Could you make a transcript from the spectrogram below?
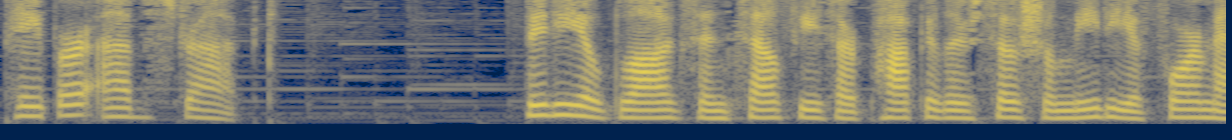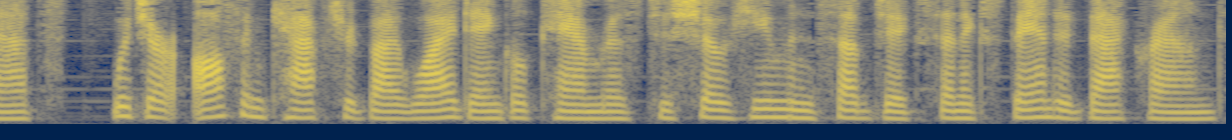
Paper Abstract Video blogs and selfies are popular social media formats, which are often captured by wide angle cameras to show human subjects and expanded background.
